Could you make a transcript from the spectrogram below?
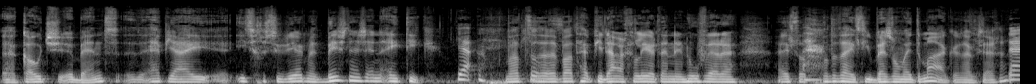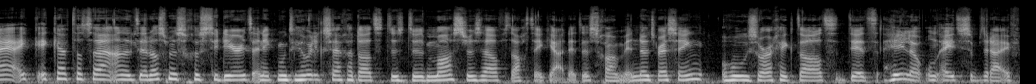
eh, coach bent, eh, heb jij iets gestudeerd met business en ethiek. Ja. Wat, eh, wat heb je daar geleerd en in hoeverre heeft dat... Want dat heeft hier best wel mee te maken, zou ik zeggen. Nou ja, ik, ik heb dat eh, aan het Erasmus gestudeerd. En ik moet heel eerlijk zeggen dat dus de master zelf dacht ik... ja, dit is gewoon window dressing. Hoe zorg ik dat dit hele onethische bedrijf...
